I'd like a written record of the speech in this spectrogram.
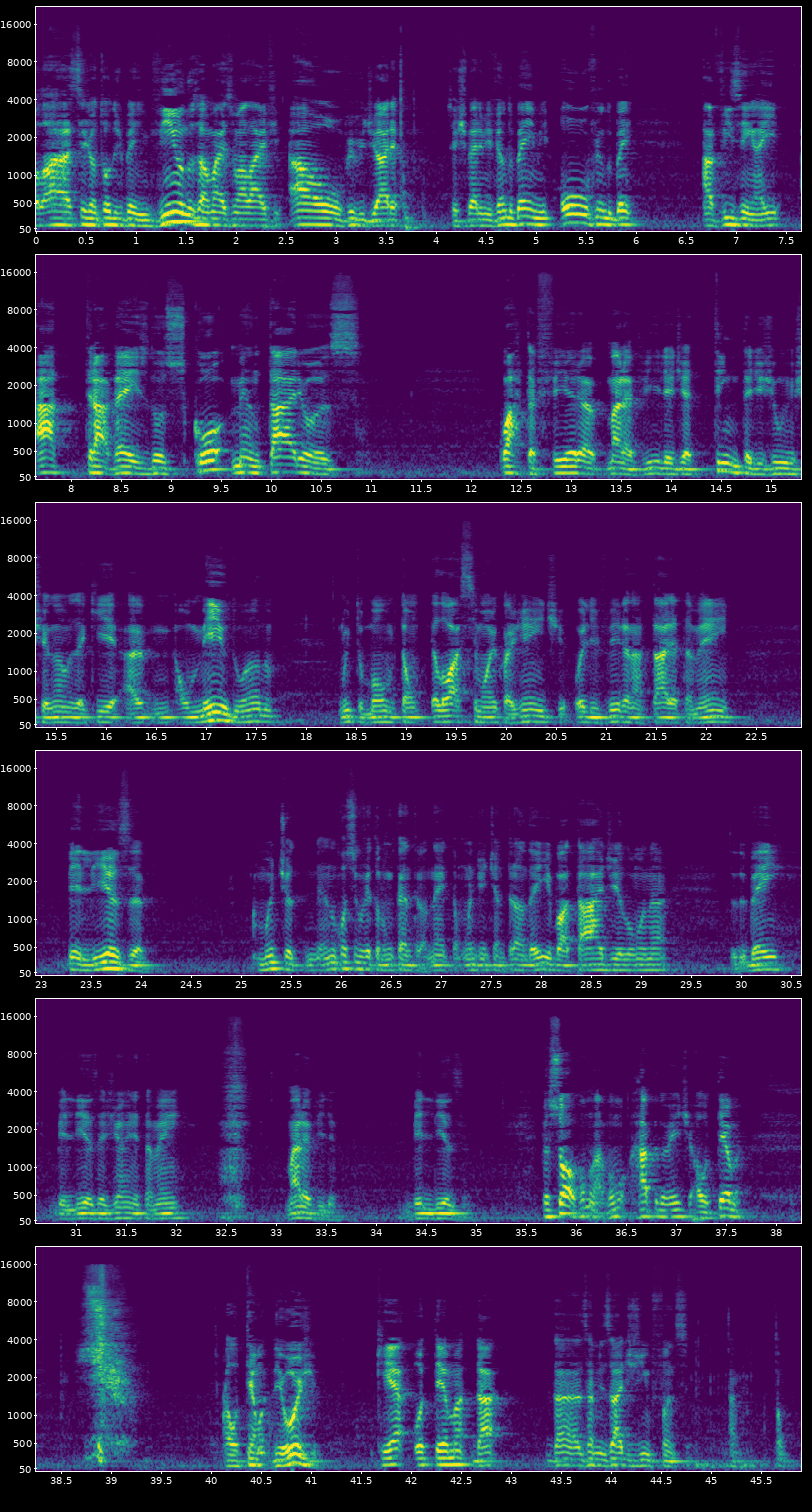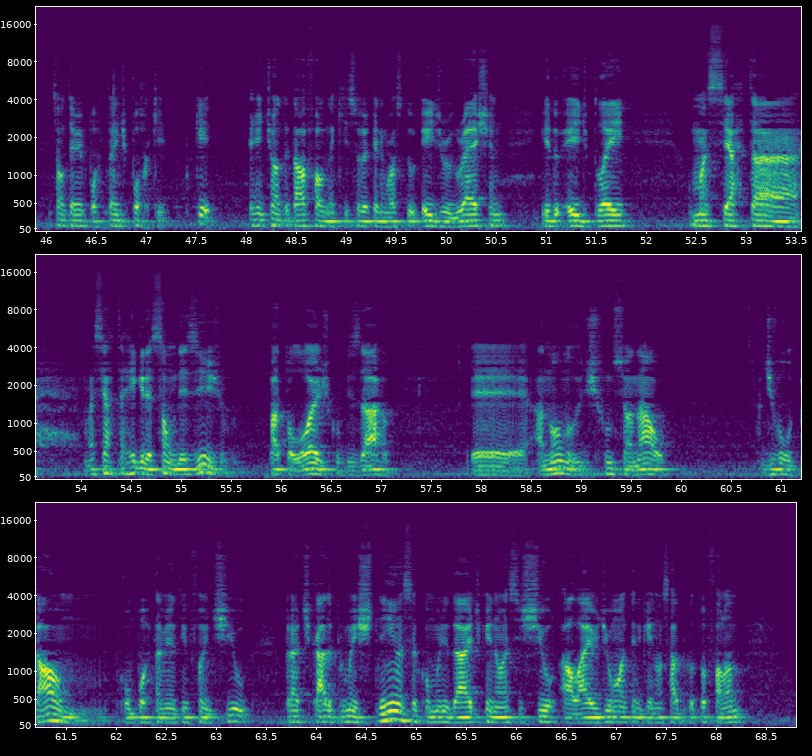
Olá, sejam todos bem-vindos a mais uma live ao vivo diária. Se vocês estiverem me vendo bem, me ouvindo bem, avisem aí através dos comentários. Quarta-feira, maravilha, dia 30 de junho, chegamos aqui ao meio do ano. Muito bom. Então, Eloá Simão aí com a gente, Oliveira Natália também. Beleza. Um monte de... Eu não consigo ver todo mundo que tá entrando, né? Então, um monte de gente entrando aí. Boa tarde, Luna. Tudo bem? Beleza, Jane também. Maravilha. Beleza. Pessoal, vamos lá. Vamos rapidamente ao tema. Ao tema de hoje, que é o tema da, das amizades de infância. Tá? Então, isso é um tema importante, por quê? Porque a gente ontem estava falando aqui sobre aquele negócio do age regression e do age play, uma certa uma certa regressão, um desejo patológico, bizarro, é, anômalo, disfuncional, de voltar a um comportamento infantil praticado por uma extensa comunidade. Quem não assistiu a live de ontem, quem não sabe do que eu estou falando,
